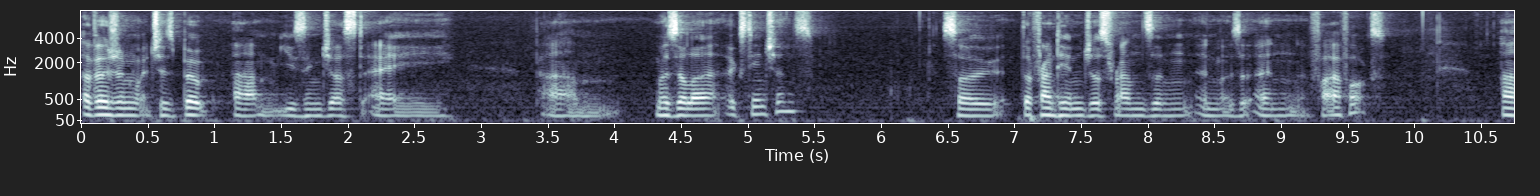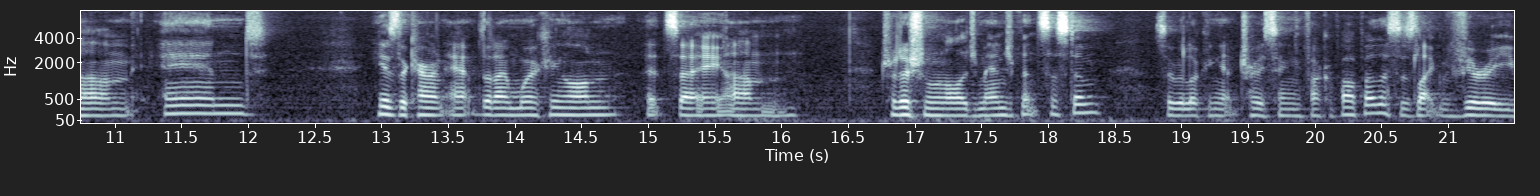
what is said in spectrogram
a version which is built um, using just a um, Mozilla extensions. So the front end just runs in, in, in Firefox. Um, and here's the current app that I'm working on. It's a um, traditional knowledge management system. So we're looking at tracing whakapapa. This is like very,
